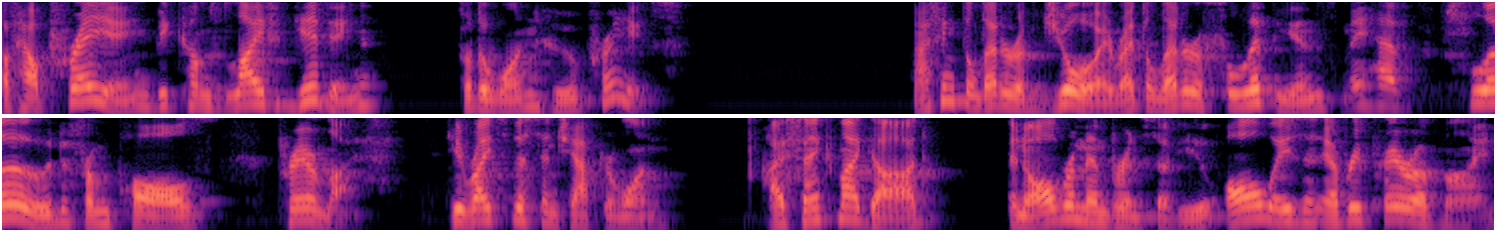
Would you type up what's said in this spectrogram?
of how praying becomes life giving for the one who prays. I think the letter of joy, right, the letter of Philippians may have flowed from Paul's prayer life. He writes this in chapter 1 I thank my God in all remembrance of you, always in every prayer of mine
